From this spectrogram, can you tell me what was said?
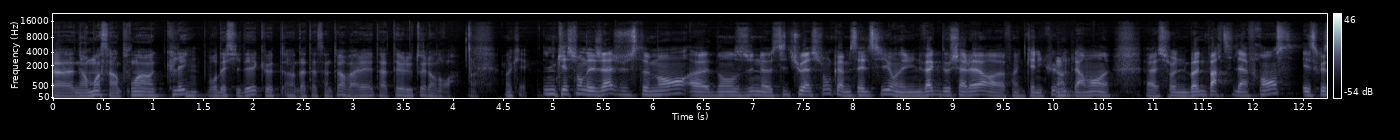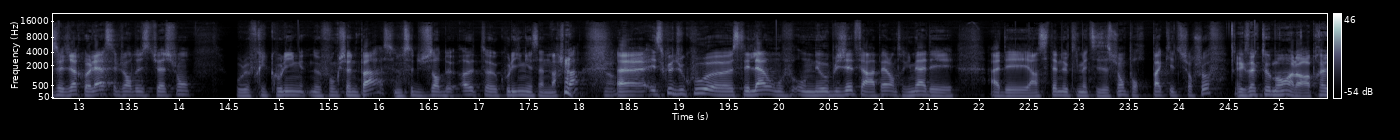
Euh, néanmoins, c'est un point clé mm. pour décider qu'un data center va être à tel ou tel endroit. Ok. Une question déjà, justement, euh, dans une situation comme celle-ci, on a eu une vague de chaleur, enfin une canicule, hein, mm. clairement, sur une bonne partie de la France. Est-ce que ça veut dire que là, c'est le genre de situation où le free cooling ne fonctionne pas, c'est du sort de hot cooling et ça ne marche pas. Euh, est-ce que du coup, euh, c'est là où on, est obligé de faire appel entre guillemets à, des, à des, un système de climatisation pour pas qu'il y ait de surchauffe? Exactement. Alors après,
